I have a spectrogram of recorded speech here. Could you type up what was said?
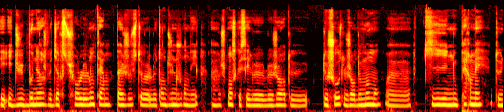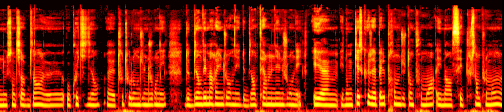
et, du bonheur, je veux dire, sur le long terme, pas juste le temps d'une journée. je pense que c'est le, genre de, de choses, le genre de moment euh, qui nous permet de nous sentir bien euh, au quotidien, euh, tout au long d'une journée, de bien démarrer une journée, de bien terminer une journée. Et, et donc qu'est-ce que j'appelle prendre du temps pour moi? Et eh ben c'est tout simplement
